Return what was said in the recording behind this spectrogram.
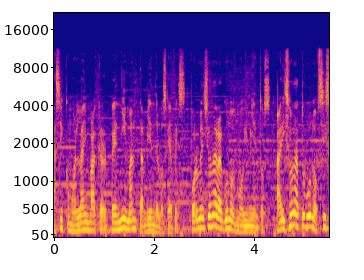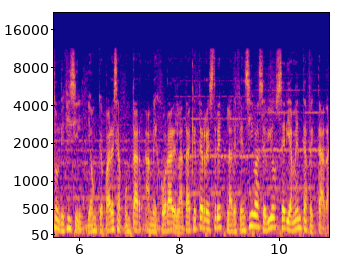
así como el linebacker Ben Neiman, también de los jefes por mencionar algunos movimientos. Arizona tuvo un offseason difícil y aunque parece apuntar a mejorar el ataque terrestre, la defensiva se vio seriamente afectada.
